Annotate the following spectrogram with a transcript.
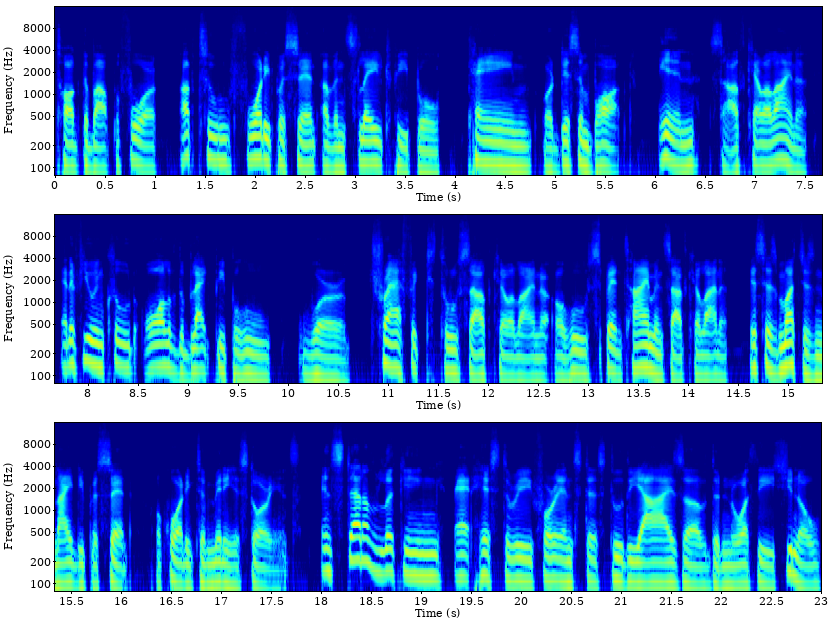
talked about before, up to 40% of enslaved people came or disembarked in South Carolina. And if you include all of the black people who were trafficked through South Carolina or who spent time in South Carolina, it's as much as 90%. according to many historians. Instead of looking at history, for instance, through the eyes of the Northeast, you know,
